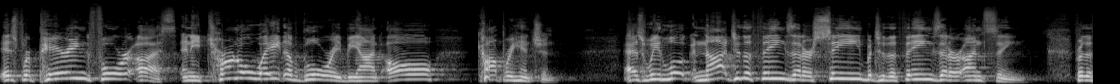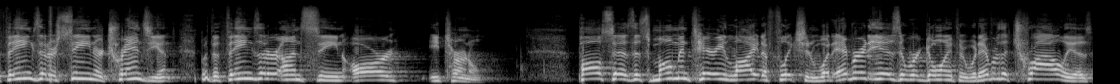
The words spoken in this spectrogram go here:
is preparing for us an eternal weight of glory beyond all comprehension. As we look not to the things that are seen, but to the things that are unseen. For the things that are seen are transient, but the things that are unseen are eternal. Paul says this momentary light affliction, whatever it is that we're going through, whatever the trial is,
